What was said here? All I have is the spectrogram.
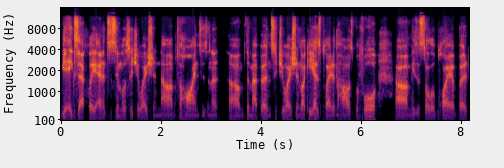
Yeah, exactly. And it's a similar situation um, to Hynes, isn't it? Um, the Matt Burton situation. Like he has played in the halves before. Um, he's a solid player, but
